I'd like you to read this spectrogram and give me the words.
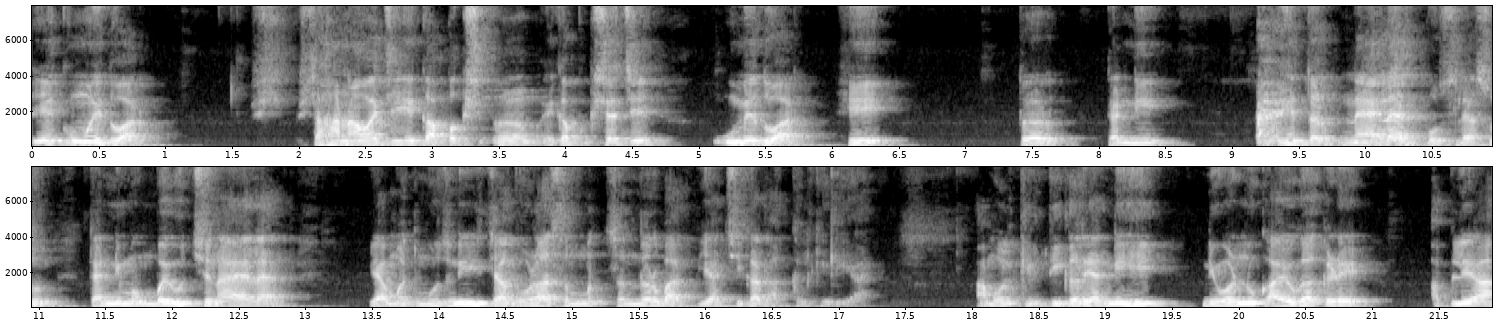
एक उमेदवार श- शहा नावाचे एक अपक्ष एका पक्षाचे उमेदवार हे तर त्यांनी हे तर न्यायालयात पोचले असून त्यांनी मुंबई उच्च न्यायालयात या मतमोजणीच्या घोळा सं संदर्भात याचिका दाखल केली आहे. अमोल कीर्तीकर यांनीही निवडणूक आयोगाकडे आपल्या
